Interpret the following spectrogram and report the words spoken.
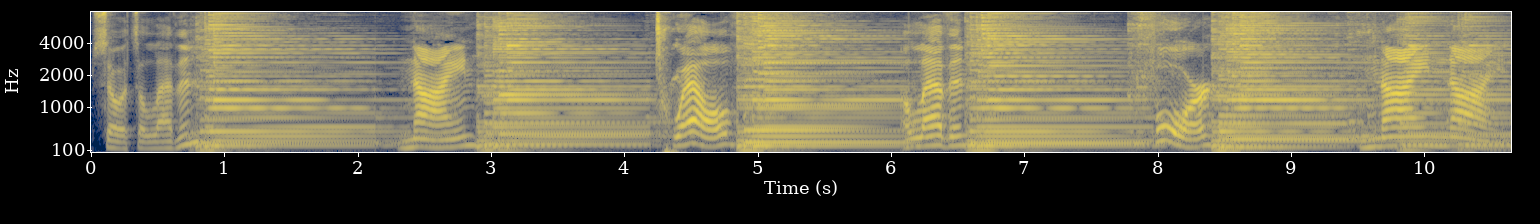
So it's 11, 9, 12, 11, 4, 9, 9.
